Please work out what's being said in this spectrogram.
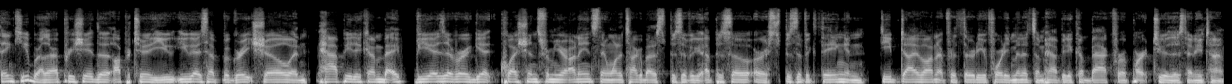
Thank you, brother. I appreciate the opportunity. You you guys have a great show and happy to come back. If you guys ever get questions from your audience, they want to talk about a specific episode or a specific thing and deep dive on it for 30 or 40 minutes, I'm happy to come back for a part two of this anytime.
